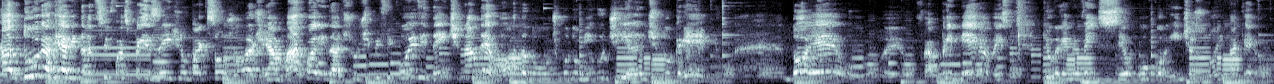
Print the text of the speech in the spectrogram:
a dura realidade se faz presente no Parque São Jorge e a má qualidade do time ficou evidente na derrota do último domingo diante do Grêmio. É, doeu, doeu. Foi a primeira vez que o Grêmio venceu o Corinthians no Itaquerão.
